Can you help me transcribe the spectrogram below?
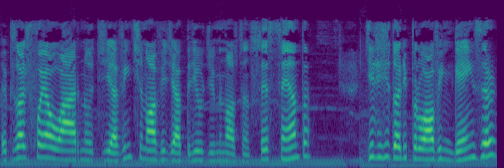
O episódio foi ao ar no dia 29 de abril de 1960, dirigido ali pelo Alvin Genzer,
